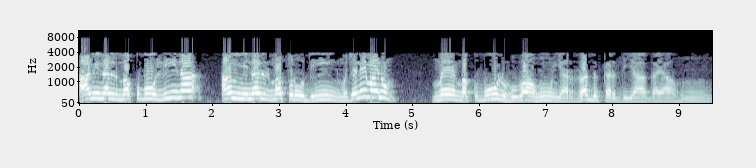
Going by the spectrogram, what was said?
آمین المقبولینا ام من المطرودین مجھے نہیں معلوم۔ میں مقبول ہوا ہوں یا رد کر دیا گیا ہوں۔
